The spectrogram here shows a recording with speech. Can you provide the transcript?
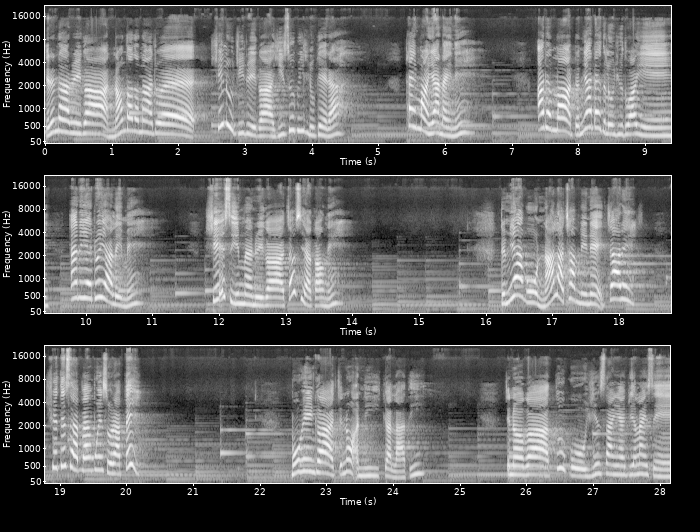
ယရနာတွေက နောင်သာသနာအတွက် ရှေးလူကြီးတွေကရည်စူးပြီးလူခဲ့တာထိုက်မှရနိုင်တယ်အဓမ္မဓမြတိုက်တယ်လို့ယူသွားရင်အန္တရာယ်တွေ့ရလိမ့်မယ်ရှေးအစီအမံတွေကကြောက်စရာကောင်းတယ်ဓမြကိုနားလာချမနေနဲ့ကြားတယ်ရွှေသစ္စာပန်းပွင့်ဆိုတာပေးမိုးဟင်းကကျွန်တော်အနီးကပ်လာသည်ကျွန်တော်ကသူ့ကိုရင်ဆိုင်ရန်ပြင်လိုက်စဉ်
